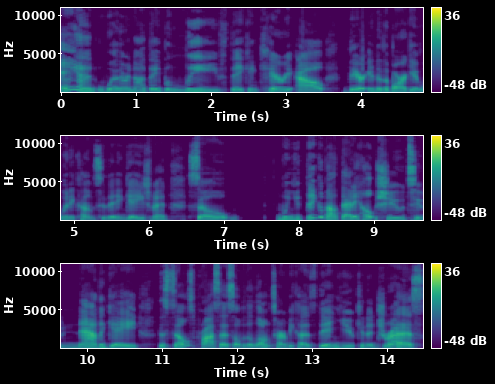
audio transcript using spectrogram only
and whether or not they believe they can carry out their end of the bargain when it comes to the engagement. So when you think about that, it helps you to navigate the sales process over the long term because then you can address,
